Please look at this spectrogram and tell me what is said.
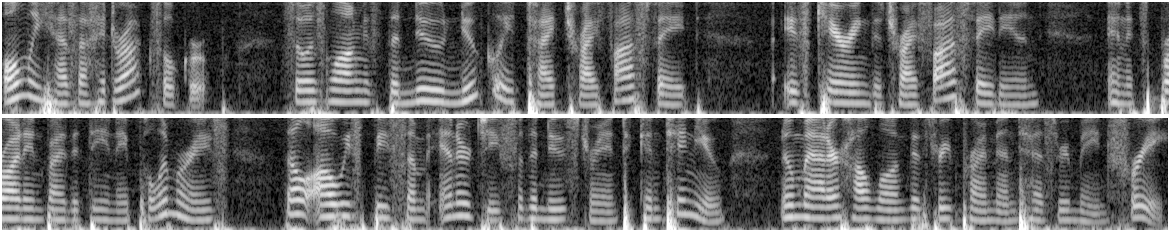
only has a hydroxyl group. So as long as the new nucleotide triphosphate is carrying the triphosphate in and it's brought in by the DNA polymerase, there'll always be some energy for the new strand to continue, no matter how long the 3' end has remained free.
